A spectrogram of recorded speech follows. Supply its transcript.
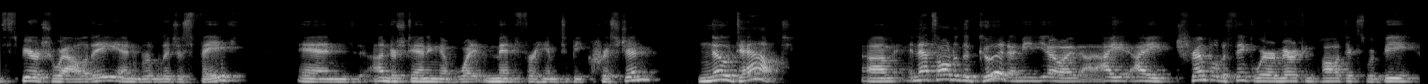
spirituality and religious faith and understanding of what it meant for him to be Christian, no doubt. Um, and that's all to the good. I mean, you know, I, I, I tremble to think where American politics would be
